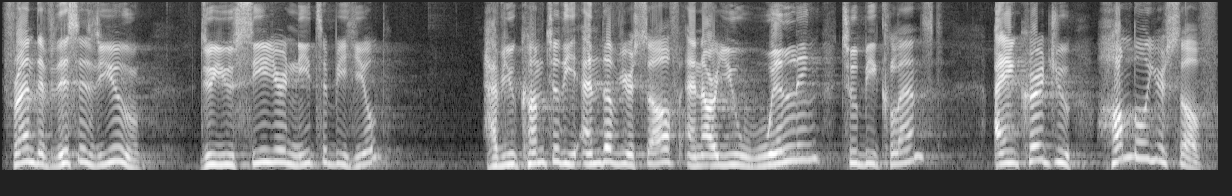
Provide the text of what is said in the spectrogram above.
Friend, if this is you, do you see your need to be healed? Have you come to the end of yourself and are you willing to be cleansed? I encourage you, humble yourself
